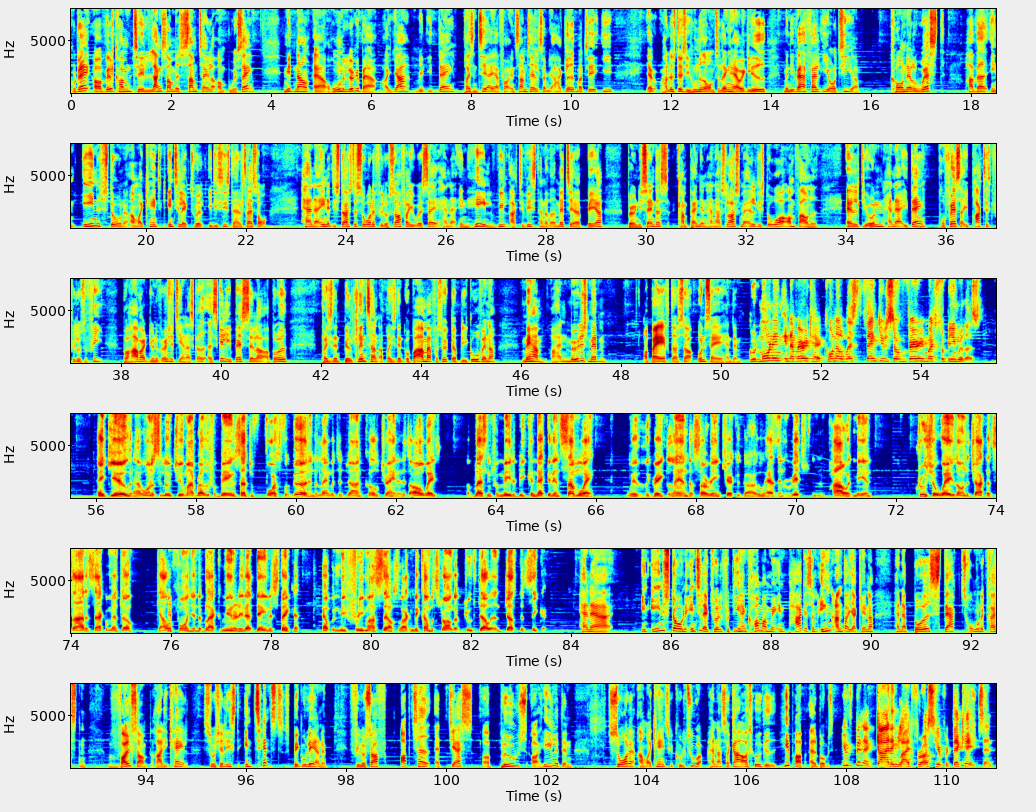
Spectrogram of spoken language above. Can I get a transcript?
Goddag og velkommen til Langsomme Samtaler om USA. Mit navn er Rune Lykkeberg, og jeg vil i dag præsentere jer for en samtale, som jeg har glædet mig til i, jeg har lyst til at sige 100 år, så længe har jeg jo ikke levet, men i hvert fald i årtier. Cornel West har været en enestående amerikansk intellektuel i de sidste 50 år. Han er en af de største sorte filosofer i USA. Han er en helt vild aktivist. Han har været med til at bære Bernie Sanders-kampagnen. Han har slås med alle de store og omfavnet alle de onde. Han er i dag professor i praktisk filosofi på Harvard University. Han har skrevet adskillige bestseller, og både præsident Bill Clinton og præsident Obama forsøgte at blive gode venner med ham, og han mødtes med dem, og bagefter så undsagde han dem. Good morning in America. Cornel West, thank you so very much for being with us. Thank you. And I want to salute you, my brother, for being such a force for good in the language of John Coltrane. And it's always a blessing for me to be connected in some way with the great land of Soren Kierkegaard, who has enriched and empowered me in crucial ways on the chocolate side of Sacramento, California, in the black community. That Danish thinker helping me free myself so I can become a stronger truth teller and justice seeker. Han er en enestående intellektuel, fordi han kommer med en pakke, som ingen andre jeg kender. Han er både stærkt troende kristen, voldsomt radikal, socialist, intenst spekulerende, filosof, optaget af jazz og blues og hele den sorte amerikanske kultur. Han har sågar også udgivet hip-hop albums. You've been a guiding light for us here for decades and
